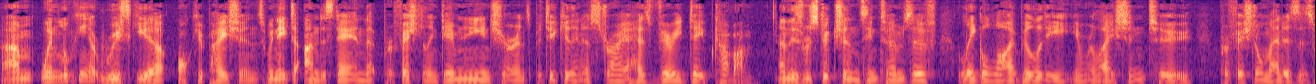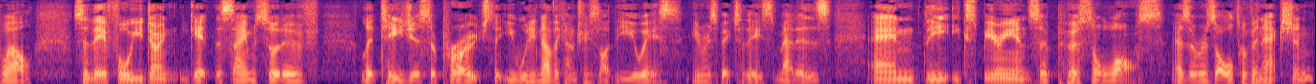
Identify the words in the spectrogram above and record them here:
Um, when looking at riskier occupations, we need to understand that professional indemnity insurance, particularly in Australia, has very deep cover. And there's restrictions in terms of legal liability in relation to professional matters as well. So therefore, you don't get the same sort of litigious approach that you would in other countries like the US in respect to these matters, and the experience of personal loss as a result of an action.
